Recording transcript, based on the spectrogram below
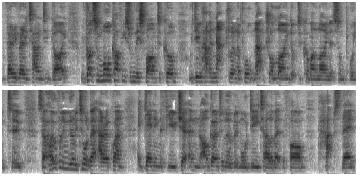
very, very talented guy. We've got some more coffees from this farm to come. We do have a natural and a pulp natural lined up to come online at some point too. So hopefully we're going to be talking about Araquan again in the future and I'll go into a little bit more detail about the farm perhaps then.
